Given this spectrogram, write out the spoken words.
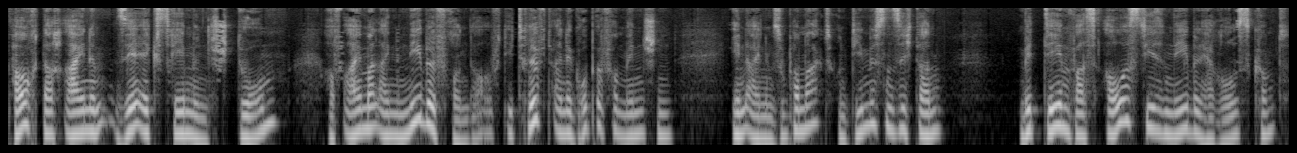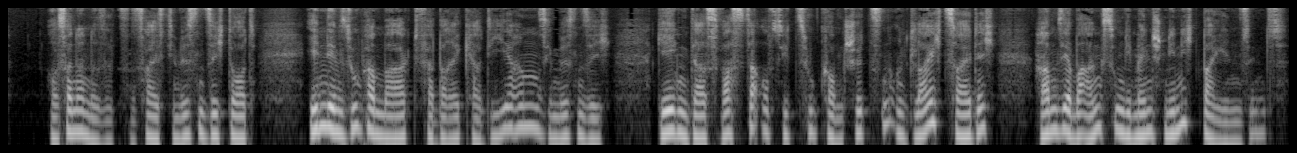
taucht nach einem sehr extremen Sturm auf einmal eine Nebelfront auf. Die trifft eine Gruppe von Menschen in einem Supermarkt und die müssen sich dann mit dem, was aus diesem Nebel herauskommt, auseinandersetzen. Das heißt, die müssen sich dort in dem Supermarkt verbarrikadieren, sie müssen sich gegen das, was da auf sie zukommt, schützen und gleichzeitig haben sie aber Angst um die Menschen, die nicht bei ihnen sind.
